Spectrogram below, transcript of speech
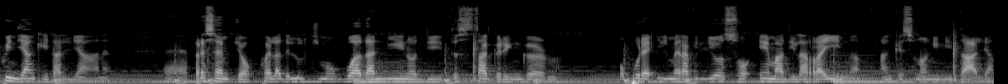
quindi anche italiane. Eh, per esempio quella dell'ultimo guadagnino di The Staggering Girl, oppure il meraviglioso Ema di Larrain, anche se non in Italia,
